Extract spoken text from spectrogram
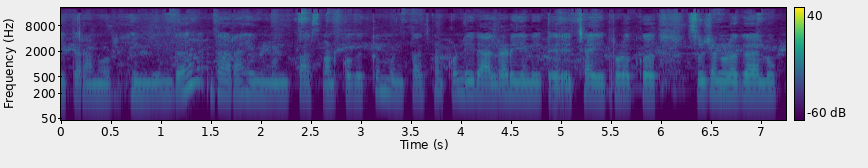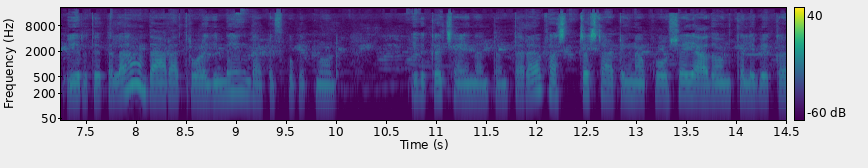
ಈ ಥರ ನೋಡ್ರಿ. ಹಿಂಗಿಂದ ದಾರ ಹಿಂಗೆ ಮುಂದೆ ಪಾಸ್ ಮಾಡ್ಕೋಬೇಕು. ಮುಂದೆ ಪಾಸ್ ಮಾಡ್ಕೊಂಡು ಇದು ಆಲ್ರೆಡಿ ಏನೈತೆ, ಚೈ ಇದ್ರೊಳಗೆ ಸೂಜನೊಳಗೆ ಲೂಪ್ ಇರ್ತೈತಲ್ಲ, ದಾರ ಅದ್ರೊಳಗಿಂದ ಹಿಂಗೆ ದಾಟಿಸ್ಕೋಬೇಕು ನೋಡ್ರಿ. ಇದಕ್ಕೆ ಚೈನ್ ಅಂತಂತಾರೆ. ಫಸ್ಟ್ ಸ್ಟಾರ್ಟಿಂಗ್ ನಾವು ಕ್ರೋಶ ಯಾವುದೋ ಒಂದು ಕಲಿಬೇಕು,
